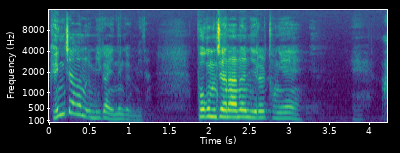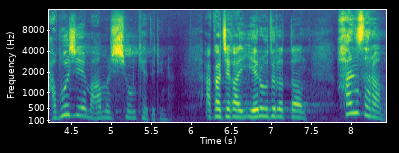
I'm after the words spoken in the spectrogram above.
굉장한 의미가 있는 겁니다. 복음 전하는 일을 통해 아버지의 마음을 시원케 해드리는 아까 제가 예로 들었던 한 사람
